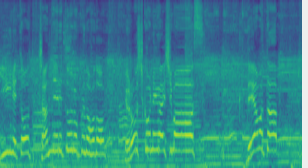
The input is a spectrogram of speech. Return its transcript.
いいねとチャンネル登録のほどよろしくお願いします。ではまた。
